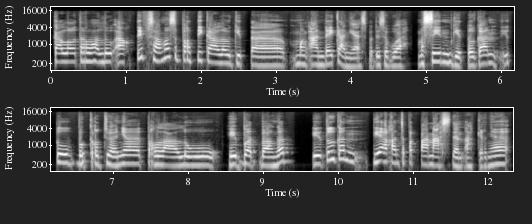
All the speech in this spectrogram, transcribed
kalau terlalu aktif sama seperti kalau kita mengandaikan ya, seperti sebuah mesin gitu kan, itu bekerjanya terlalu hebat banget, itu kan dia akan cepat panas dan akhirnya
